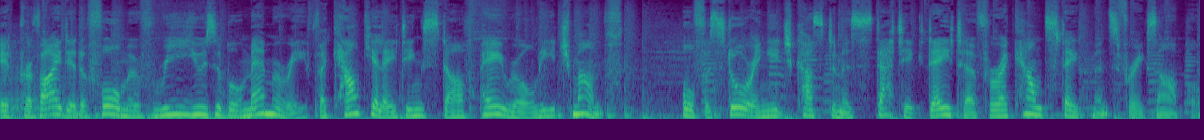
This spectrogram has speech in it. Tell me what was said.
It provided a form of reusable memory for calculating staff payroll each month or for storing each customer's static data for account statements, for example.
